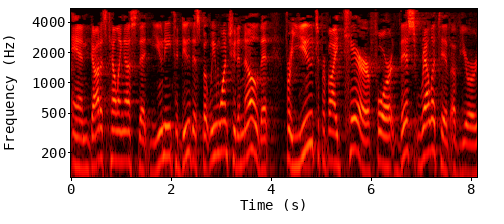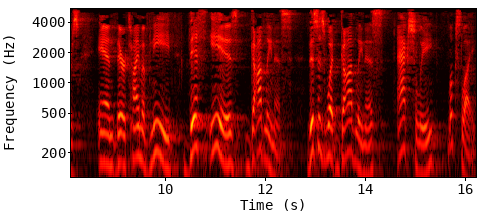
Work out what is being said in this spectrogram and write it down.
and God is telling us that you need to do this, but we want you to know that for you to provide care for this relative of yours in their time of need, this is godliness. This is what godliness actually looks like.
